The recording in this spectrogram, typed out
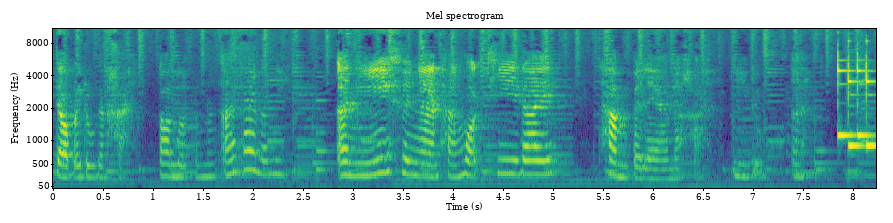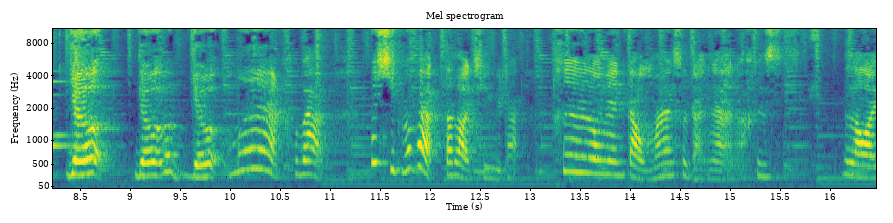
เดี๋ยวไปดูกันค่ะ ตอนโหลดแป๊บนึงอ้าได้แล้วนี่อันนี้คืองานทั้งหมดที่ได้ทำไปแล้วนะคะ นี่ดูอะเยอะเยอะแบบเยอะมากคือแบบไม่คิดว่าแบบตลอดชีวิตอะคือโรงเรียนเก่ามากสุดงานอะคือ ร้อย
